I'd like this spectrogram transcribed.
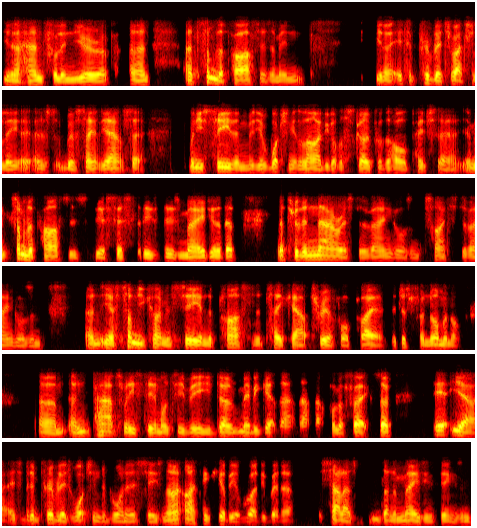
you know, handful in Europe, and and some of the passes. I mean, you know, it's a privilege to actually, as we were saying at the outset, when you see them, you're watching it live. You've got the scope of the whole pitch there. I mean, some of the passes, the assists that he's, that he's made, you know, they're, they're through the narrowest of angles and tightest of angles, and and you know, some you can't even see in the passes that take out three or four players. They're just phenomenal. Um, and perhaps when you see them on TV, you don't maybe get that, that, that full effect. So it, yeah, it's been a privilege watching De Bruyne this season. I, I, think he'll be a worthy winner. Salah's done amazing things, and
